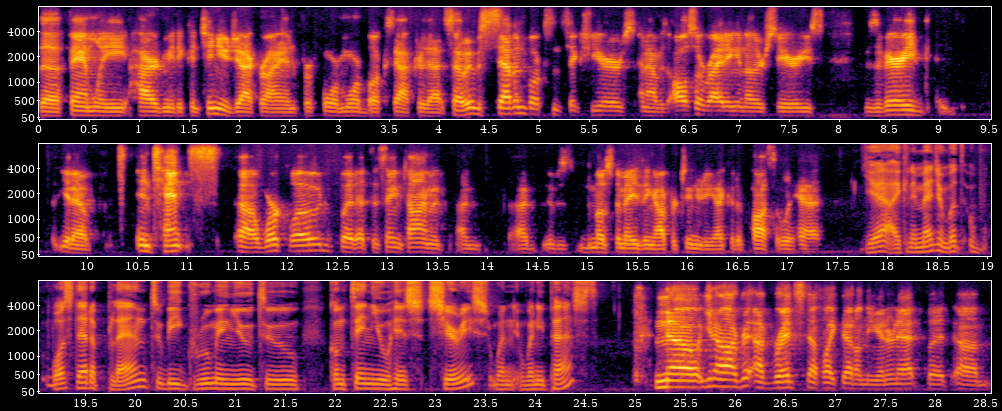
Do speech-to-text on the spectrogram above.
the family hired me to continue Jack Ryan for four more books after that. So it was seven books in six years, and I was also writing another series. It was a very you know intense uh, workload, but at the same time, it, I'm, I, it was the most amazing opportunity I could have possibly had. Yeah, I can imagine. But was that a plan to be grooming you to continue his series when when he passed? No, you know, I re- I've read stuff like that on the internet, but um,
